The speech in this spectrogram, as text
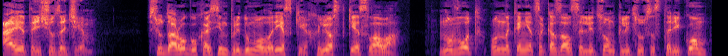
«А это еще зачем?» Всю дорогу Хасин придумывал резкие, хлесткие слова. Но вот он, наконец, оказался лицом к лицу со стариком,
